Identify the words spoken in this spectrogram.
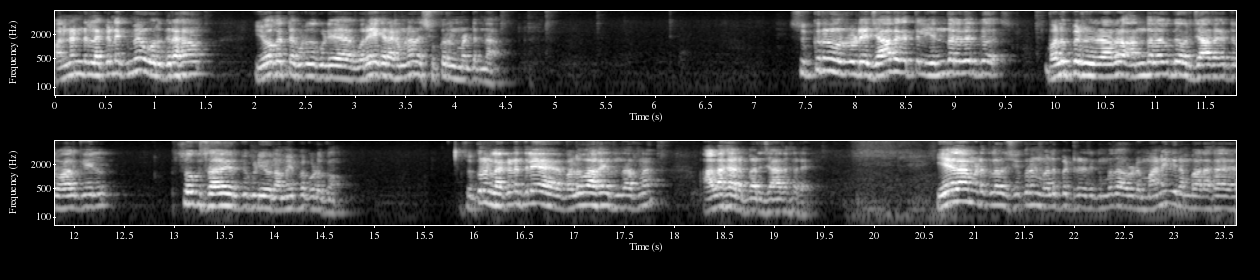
பன்னெண்டு லக்கணக்குமே ஒரு கிரகம் யோகத்தை கொடுக்கக்கூடிய ஒரே கிரகம்னா அந்த சுக்கிரன் மட்டும்தான். சுக்கிரன் ஒருவருடைய ஜாதகத்தில் எந்த அளவிற்கு வலுப்பெறுகிறாரோ அந்த அளவுக்கு அவர் ஜாதகத்தில் வாழ்க்கையில் சொகுசாக இருக்கக்கூடிய ஒரு அமைப்பை கொடுக்கும். சுக்கரன் லக்னத்திலே வலுவாக இருந்தார்னா அழகாக இருப்பார் ஜாதகரை. ஏழாம் இடத்துல ஒரு சுக்கிரன் வலுப்பெற்று இருக்கும்போது அவருடைய மனைவி ரொம்ப அழகாக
